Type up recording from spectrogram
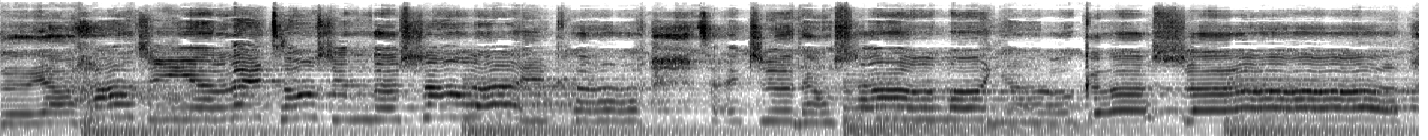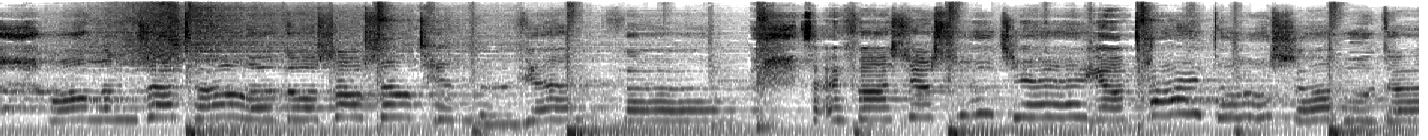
总是要耗尽眼泪，痛心的上了一课，才知道什么要割舍。我们折腾了多少上天的缘分，才发现世界有太多舍不得。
